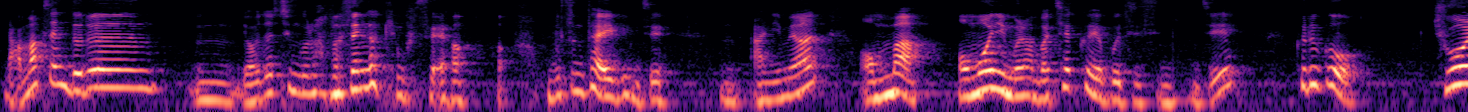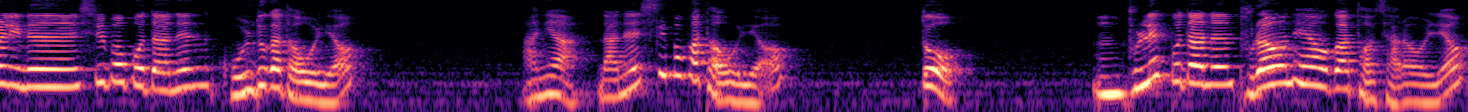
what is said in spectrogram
남학생들은 음, 여자친구를 한번 생각해 보세요. 무슨 타입인지. 음, 아니면 엄마, 어머님을 한번 체크해 보시든지. 그리고 주얼리는 실버보다는 골드가 더 어울려. 아니야, 나는 실버가 더 어울려. 또, 음, 블랙보다는 브라운 헤어가 더 잘 어울려.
